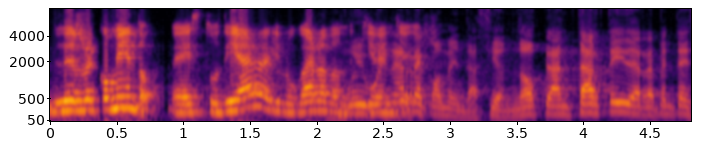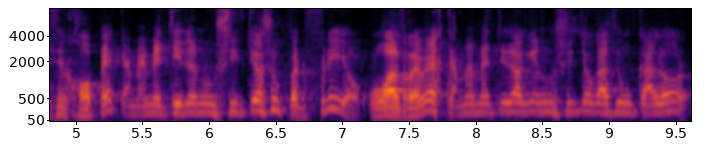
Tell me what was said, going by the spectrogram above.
les recomiendo, eh, estudiar el lugar a donde Muy quieren buena llegar. recomendación. No plantarte y de repente decir, jope, que me he metido en un sitio súper frío. O al revés, que me he metido aquí en un sitio que hace un calor.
